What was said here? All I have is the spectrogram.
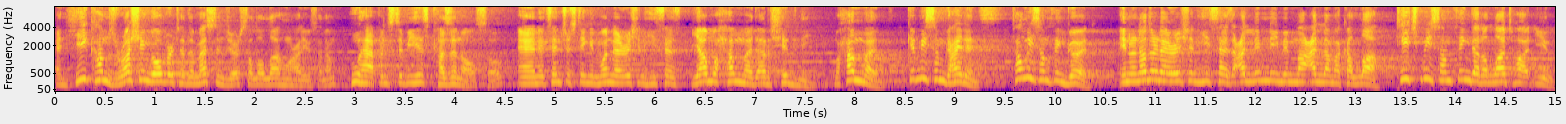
and he comes rushing over to the Messenger وسلم, who happens to be his cousin also. And it's interesting, in one narration he says, Ya Muhammad arshidni. Muhammad, give me some guidance. Tell me something good. In another narration he says, Allimni mimma allamak Allah. Teach me something that Allah taught you.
